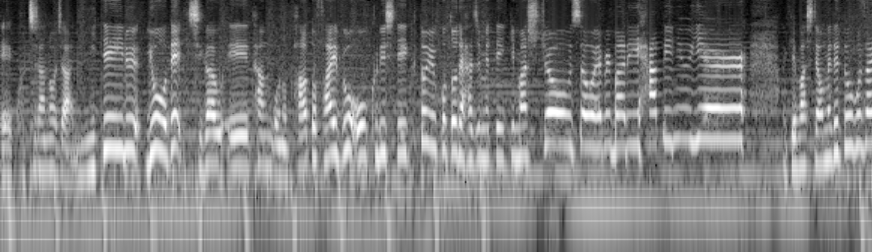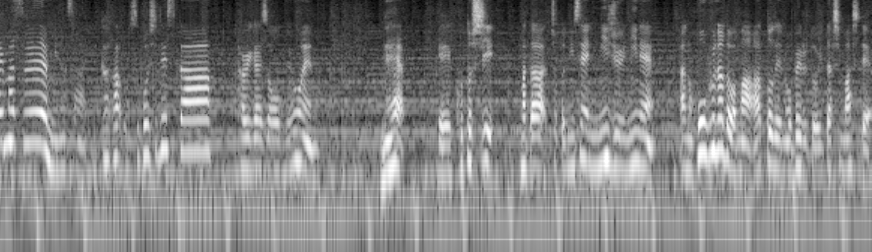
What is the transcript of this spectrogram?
えー、こちらのじゃあ似ているようで違う英単語のパート5をお送りしていくということで始めていきましょう。So everybody happy new year! 明けましておめでとうございます。皆さんいかがお過ごしですか？How are you guys all doing? ねえー、今年またちょっと2022年あの抱負などはまあ後で述べるといたしまして。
